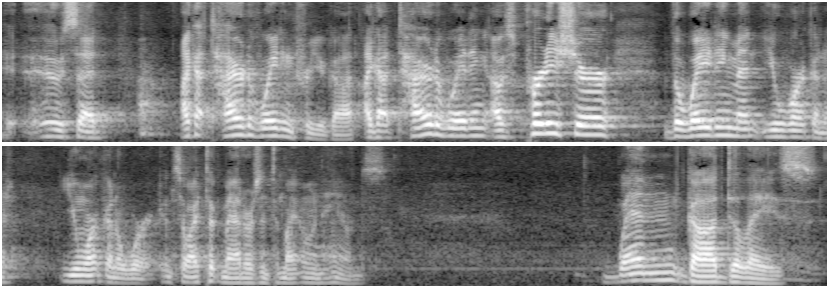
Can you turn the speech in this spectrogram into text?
who said, I got tired of waiting for you, God. I got tired of waiting. I was pretty sure the waiting meant you weren't going to you weren't going to work. And so I took matters into my own hands. When God delays,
